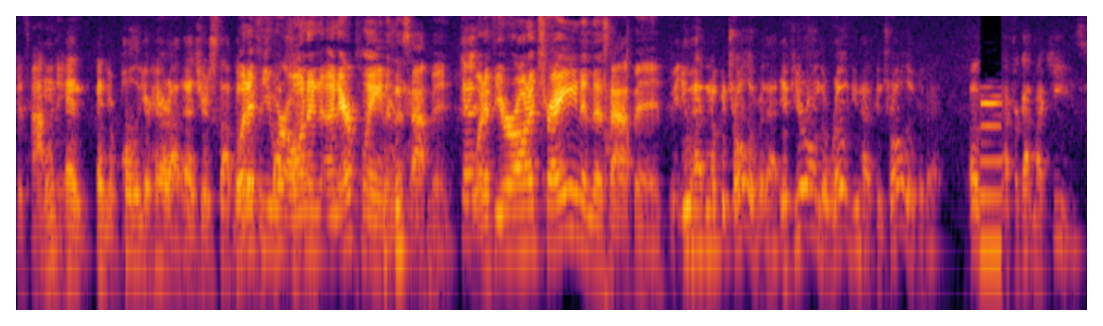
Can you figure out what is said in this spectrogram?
It's hmm? happening. and and you're pulling your hair out as you're stopping. what if you were on an, an airplane and this happened? what if you were on a train and this happened? You have no control over that. If you're on the road, you have control over that. Oh, I forgot my keys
